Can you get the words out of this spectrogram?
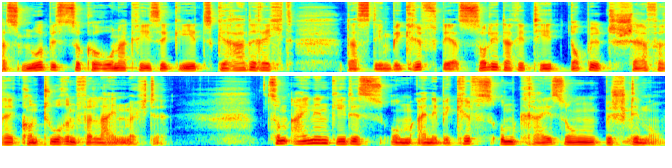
das nur bis zur Corona-Krise geht, gerade recht, das dem Begriff der Solidarität doppelt schärfere Konturen verleihen möchte. Zum einen geht es um eine Begriffsumkreisung Bestimmung.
